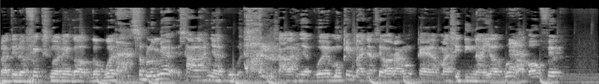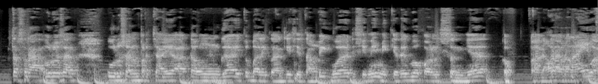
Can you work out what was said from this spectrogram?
Berarti udah fix gue nih. Gue, gue, sebelumnya salahnya gue salahnya gue mungkin banyak sih orang kayak masih denial. Gue nggak covid. Terserah urusan urusan percaya atau enggak itu balik lagi sih. Tapi gue di sini mikirnya gue concernnya kepada Ada orang orang, lain tua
